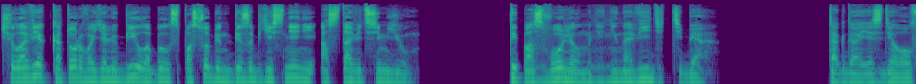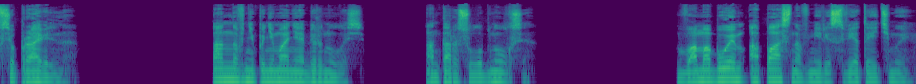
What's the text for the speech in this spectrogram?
человек, которого я любила, был способен без объяснений оставить семью. Ты позволил мне ненавидеть тебя. Тогда я сделал все правильно. Анна в непонимании обернулась. Антарес улыбнулся. «Вам обоим опасно в мире света и тьмы.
